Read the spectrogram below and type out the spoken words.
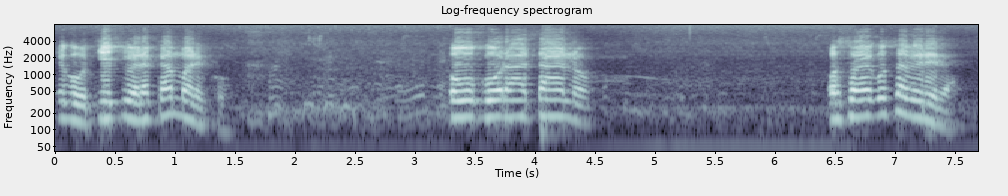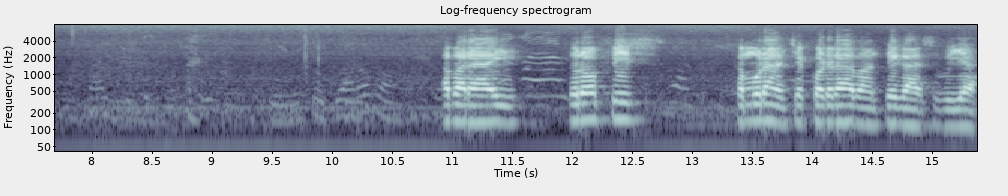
egotie echwere kamareko. Ogokora atano osoe gosabirira abarai toro office kamuranche korera abantu egasi buya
